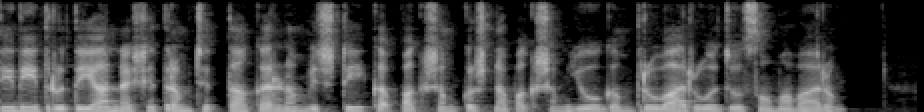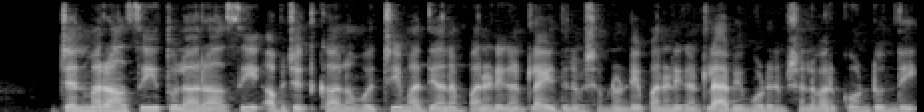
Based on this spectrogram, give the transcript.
తిది తృతీయ నక్షత్రం చిత్త కరణం విష్టి క- పక్షం కృష్ణపక్షం యోగం ధ్రువ రోజు సోమవారం. జన్మరాశి తులారాశి అభిజిత్ కాలం వచ్చి మధ్యాహ్నం పన్నెండు గంటల ఐదు నిమిషం నుండి పన్నెండు గంటల యాభై మూడు నిమిషాల వరకు ఉంటుంది.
